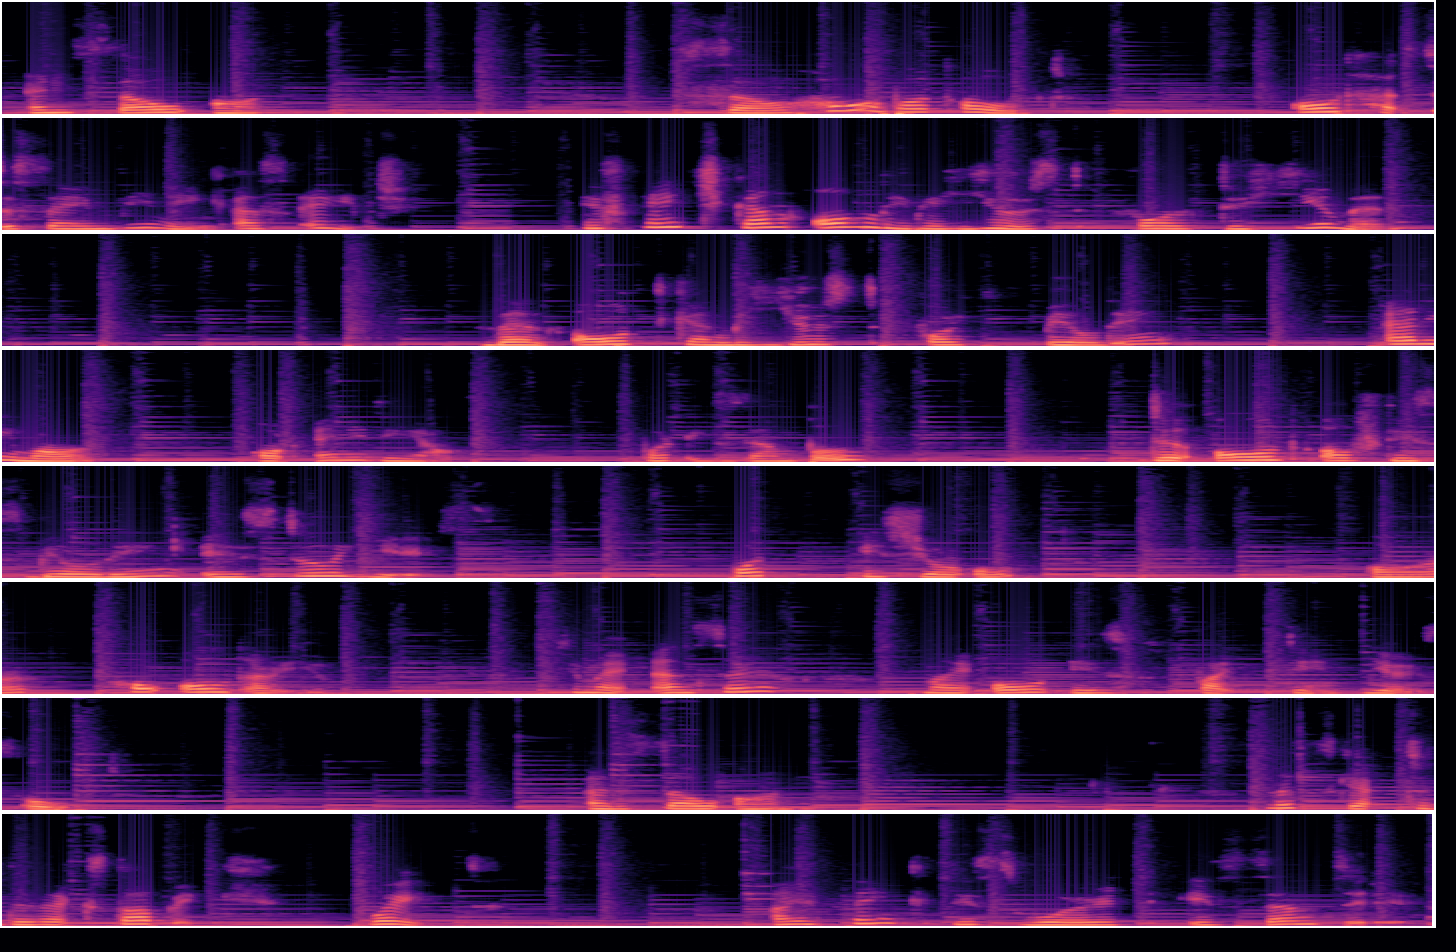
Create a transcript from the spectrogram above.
and so on. So, how about old? Old has the same meaning as age. If age can only be used for the human, then old can be used for building, animals, or anything else. For example, the old of this building is two years. What is your old? Or how old are you? You may answer, my old is 15 years old. And so on. Let's get to the next topic. Wait. I think this word is sensitive,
